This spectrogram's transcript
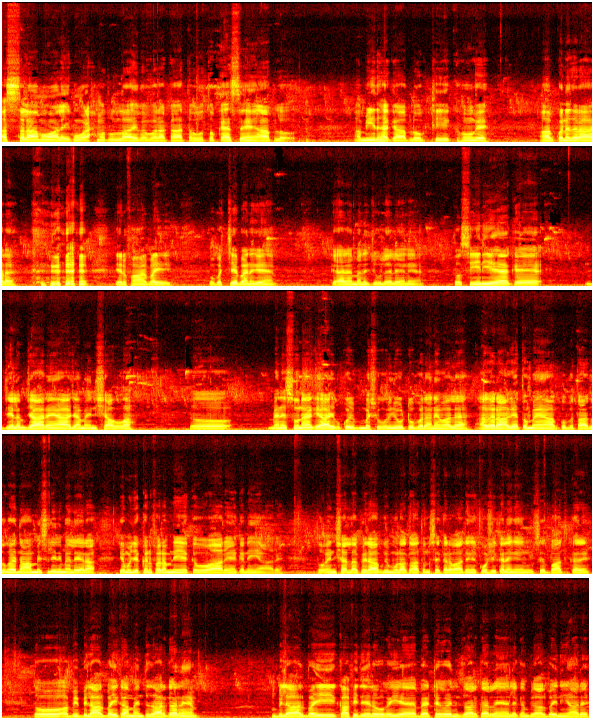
असलकम वरहमल वबरक तो कैसे हैं आप लोग? उम्मीद है कि आप लोग ठीक होंगे। आपको नज़र आ रहा है इरफान भाई, वो बच्चे बन गए हैं। कह रहे हैं, मैंने चूल्हे लेने हैं। तो सीन ये है कि जेलम जा रहे हैं आज हम इन तो मैंने सुना है कि आज कोई मशहूर यूट्यूबर आने वाला है। अगर आ गए तो मैं आपको बता दूँगा, नाम इसलिए नहीं मैं ले रहा कि मुझे कन्फर्म नहीं है कि वो आ रहे हैं कि नहीं आ रहे हैं। तो इन फिर आपकी मुलाकात उनसे करवा देंगे, कोशिश करेंगे उनसे बात करें। तो अभी बिलाल भाई का हम इंतज़ार कर रहे हैं। बिलाल भाई काफ़ी देर हो गई है बैठे हुए इंतज़ार कर रहे हैं लेकिन बिलाल भाई नहीं आ रहे।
